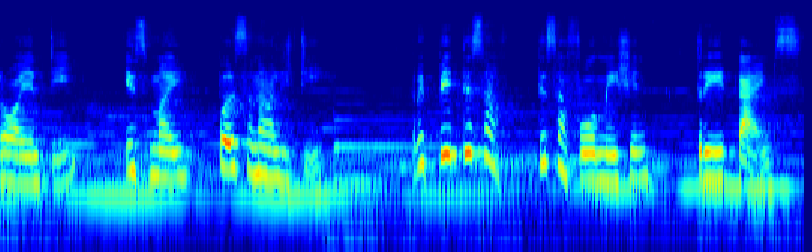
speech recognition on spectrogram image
Royalty is my personality. Repeat this, this affirmation three times.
